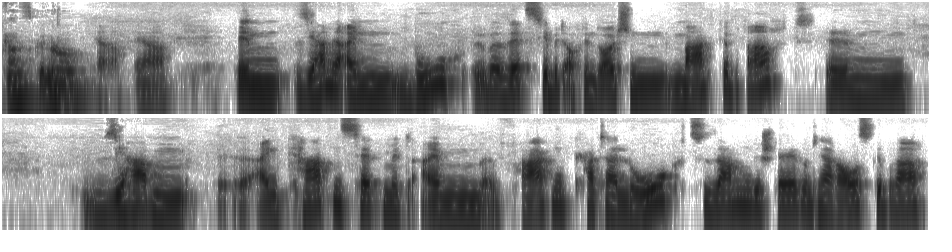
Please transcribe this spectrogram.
ganz genau. Ja, ja. Ähm, Sie haben ja ein Buch übersetzt hier mit auf den deutschen Markt gebracht. Ähm, Sie haben äh, ein Kartenset mit einem Fragenkatalog zusammengestellt und herausgebracht.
